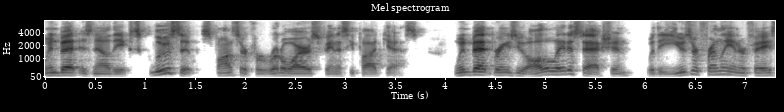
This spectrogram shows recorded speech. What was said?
WynnBET is now the exclusive sponsor for RotoWire's fantasy podcast. WynnBET brings you all the latest action with a user-friendly interface,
